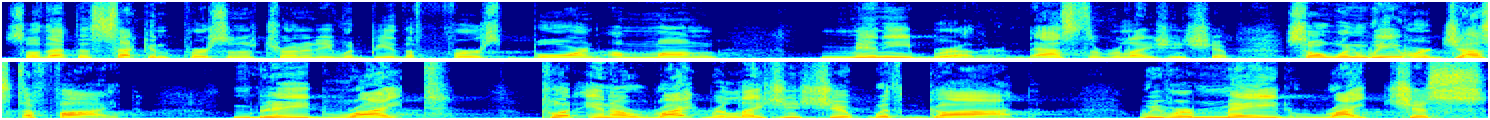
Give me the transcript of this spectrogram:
so that the second person of the Trinity would be the firstborn among many brethren. That's the relationship. So when we were justified, made right, put in a right relationship with God, we were made righteous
